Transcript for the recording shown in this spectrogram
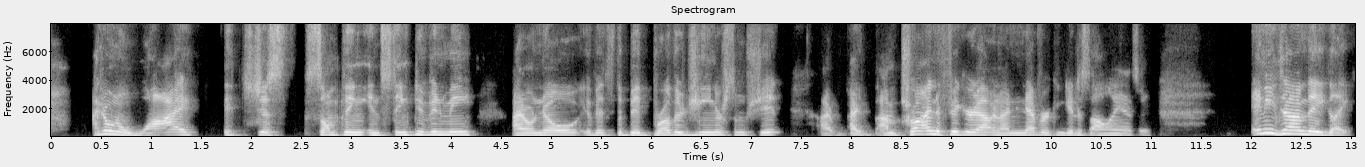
I don't know why. It's just something instinctive in me. I don't know if it's the big brother gene or some shit. I, I I'm trying to figure it out and I never can get a solid answer. Anytime they like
